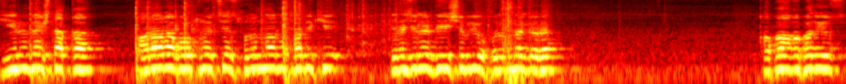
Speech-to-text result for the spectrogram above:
25 dakika. Ara ara kontrol edeceğiz. Fırınların tabii ki dereceler değişebiliyor fırınına göre. Kapağı kapatıyoruz.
